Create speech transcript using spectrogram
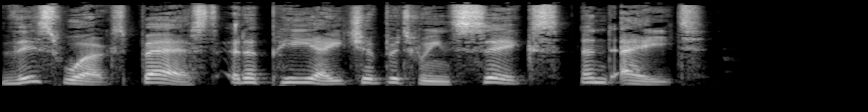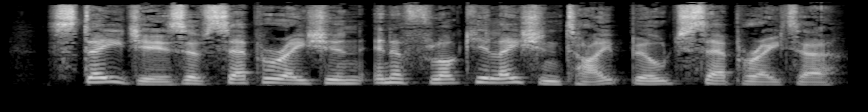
This works best at a pH of between 6 and 8. Stages of separation in a flocculation type bilge separator.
